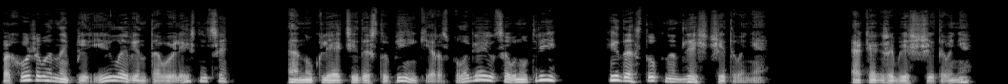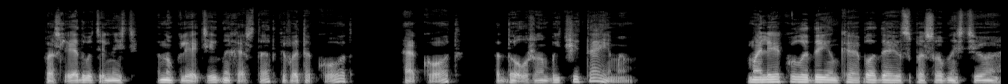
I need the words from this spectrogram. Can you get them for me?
похожего на перила винтовой лестницы, а нуклеотиды ступеньки располагаются внутри и доступны для считывания. А как же без считывания? Последовательность нуклеотидных остатков – это код, а код должен быть читаемым. Молекулы ДНК обладают способностью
